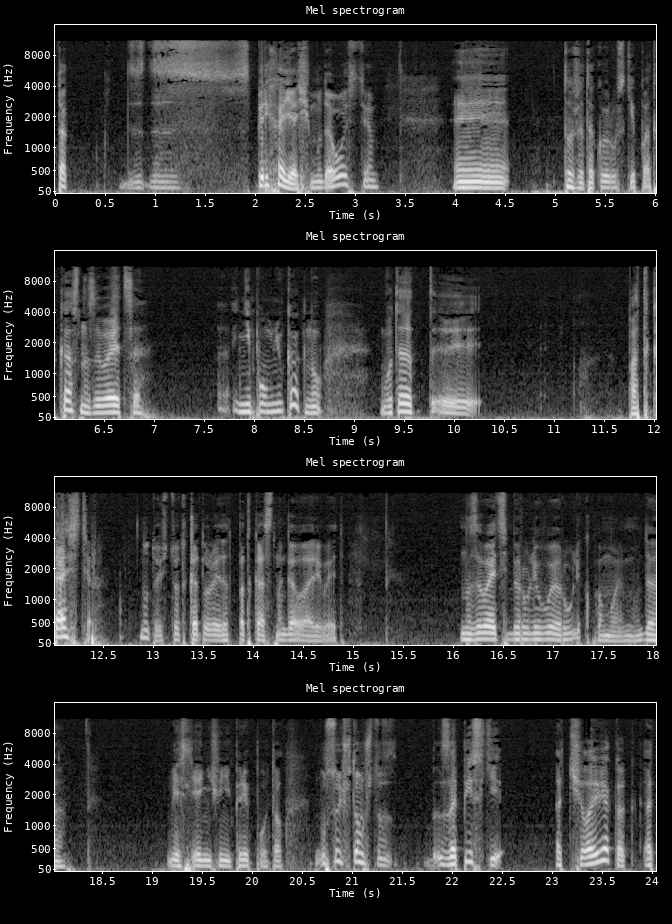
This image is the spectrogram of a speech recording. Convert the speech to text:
так, с переходящим удовольствием, э, тоже такой русский подкаст, называется, не помню как, но вот этот э, подкастер, ну, то есть тот, который этот подкаст наговаривает, называет себя рулевой рулик, по-моему, да. Если я ничего не перепутал. Ну, суть в том, что записки от человека, от,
